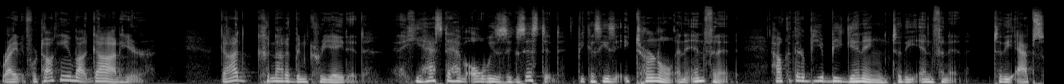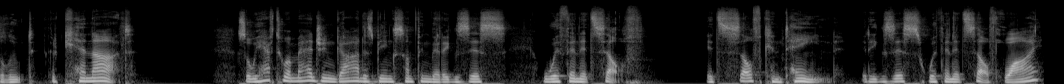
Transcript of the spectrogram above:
right? If we're talking about God here, God could not have been created. He has to have always existed because he's eternal and infinite. How could there be a beginning to the infinite? to the absolute. There cannot. So we have to imagine God as being something that exists within itself. It's self contained, it exists within itself. Why?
